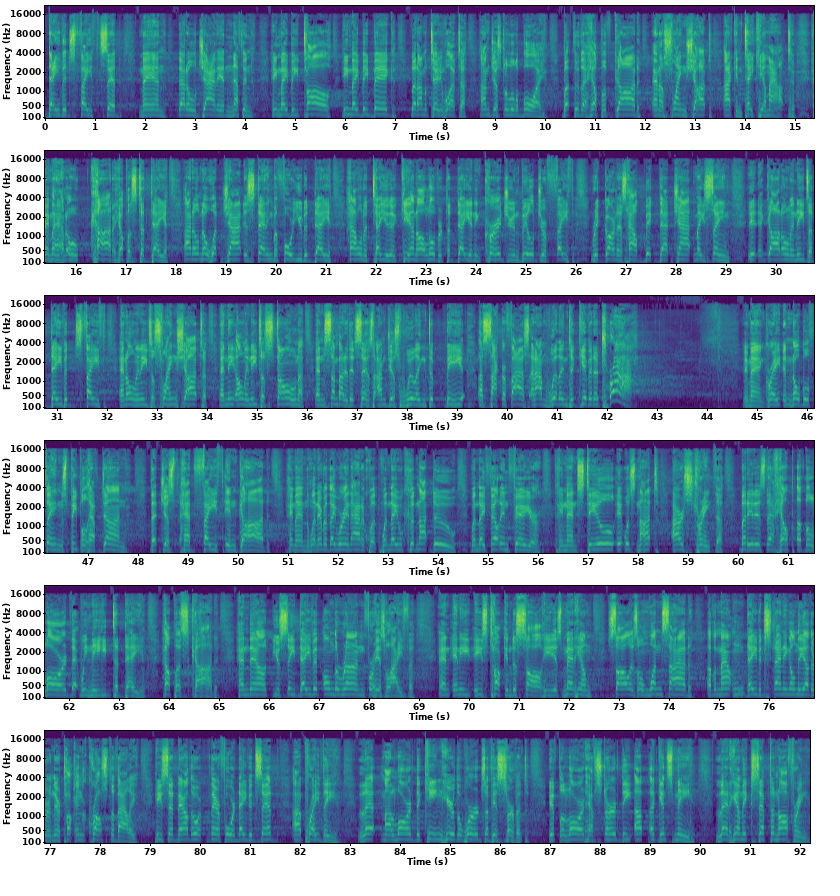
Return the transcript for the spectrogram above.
David's faith said, Man, that old giant is nothing. He may be tall, he may be big, but I'm gonna tell you what, uh, I'm just a little boy but through the help of God and a slingshot, I can take him out. Amen. Oh, God, help us today. I don't know what giant is standing before you today. I want to tell you again all over today and encourage you and build your faith, regardless how big that giant may seem. It, God only needs a David's faith and only needs a slingshot and he only needs a stone and somebody that says, I'm just willing to be a sacrifice and I'm willing to give it a try. Amen. Great and noble things people have done that just had faith in God. Amen. Whenever they were inadequate, when they could not do, when they felt inferior, amen. Still, it was not our strength, but it is the help of the Lord that we need today. Help us, God. And now you see David on the run for his life and, and he, he's talking to Saul. He has met him. Saul is on one side of a mountain, David standing on the other, and they're talking across the valley. He said, Now therefore, David said, I pray thee, let my Lord the king hear the words of his servant. If the Lord have stirred thee up against me, let him accept an offering.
